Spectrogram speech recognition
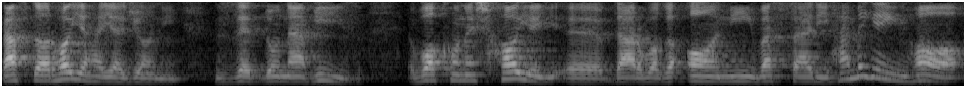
رفتارهای هیجانی ضد و نقیز واکنش های در واقع آنی و سری همه اینها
